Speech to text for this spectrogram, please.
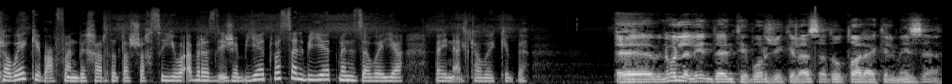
كواكب عفوا بخارطتها الشخصية وأبرز الإيجابيات والسلبيات من الزوايا بين الكواكب. أه بنقول لليندا انت برجك الأسد وطالعك الميزان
